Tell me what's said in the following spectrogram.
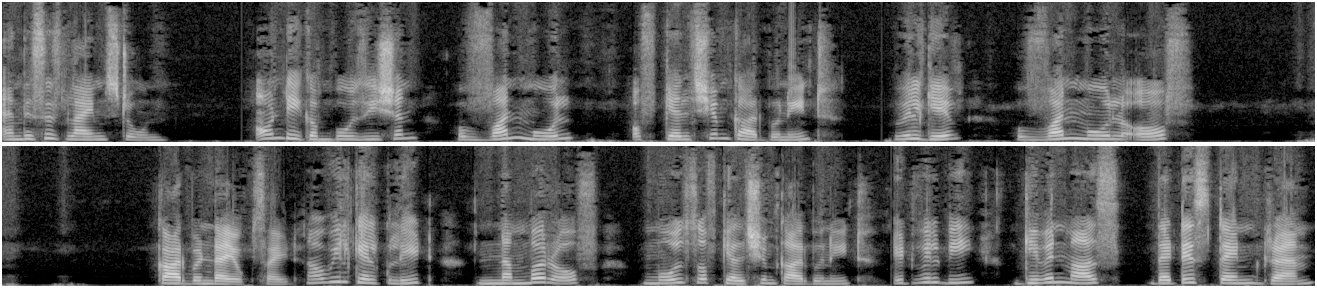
and this is limestone. On decomposition 1 mole of calcium carbonate will give 1 mole of carbon dioxide. Now we'll calculate number of moles of calcium carbonate. It will be given mass that is 10 gram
